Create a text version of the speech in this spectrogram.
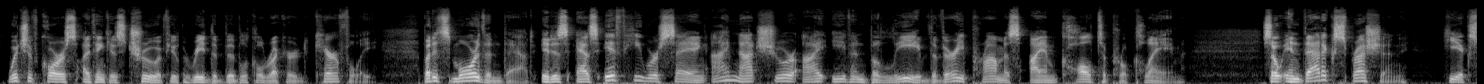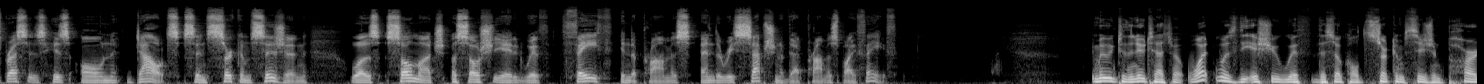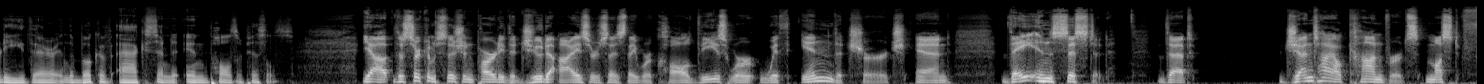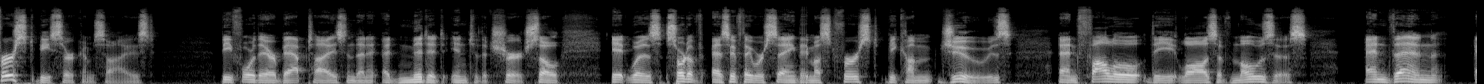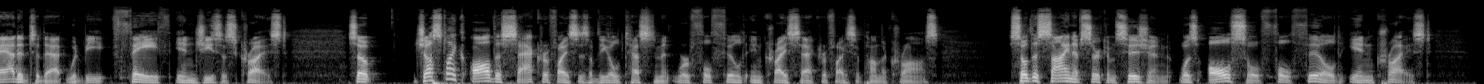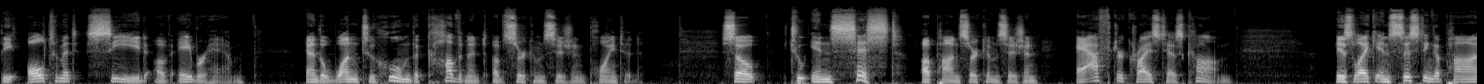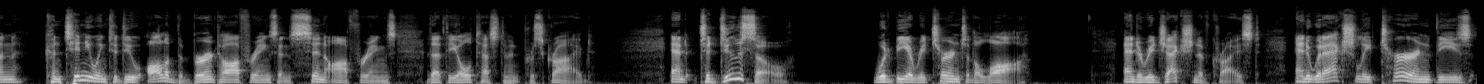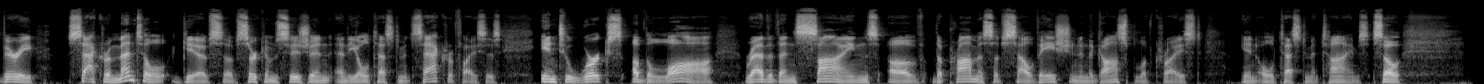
which of course I think is true if you read the biblical record carefully. But it's more than that. It is as if he were saying, I'm not sure I even believe the very promise I am called to proclaim. So in that expression, he expresses his own doubts, since circumcision was so much associated with faith in the promise and the reception of that promise by faith. Moving to the New Testament, what was the issue with the so called circumcision party there in the book of Acts and in Paul's epistles? Yeah, the circumcision party, the Judaizers as they were called, these were within the church, and they insisted that Gentile converts must first be circumcised before they are baptized and then admitted into the church. So it was sort of as if they were saying they must first become Jews and follow the laws of Moses, and then added to that would be faith in Jesus Christ. So just like all the sacrifices of the Old Testament were fulfilled in Christ's sacrifice upon the cross, so the sign of circumcision was also fulfilled in Christ, the ultimate seed of Abraham, and the one to whom the covenant of circumcision pointed. So to insist upon circumcision after Christ has come is like insisting upon continuing to do all of the burnt offerings and sin offerings that the Old Testament prescribed. And to do so would be a return to the law and a rejection of Christ. And it would actually turn these very sacramental gifts of circumcision and the Old Testament sacrifices into works of the law rather than signs of the promise of salvation in the gospel of Christ in Old Testament times. So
